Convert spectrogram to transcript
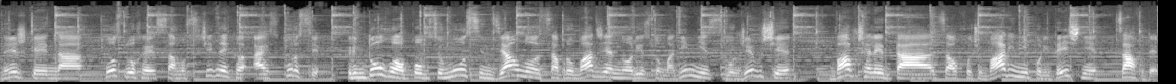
знижки на послуги самостійних екскурсій. Крім того, по всьому Сінджану запроваджено різноманітні споживчі вавчери та заохочувальні політичні заходи.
